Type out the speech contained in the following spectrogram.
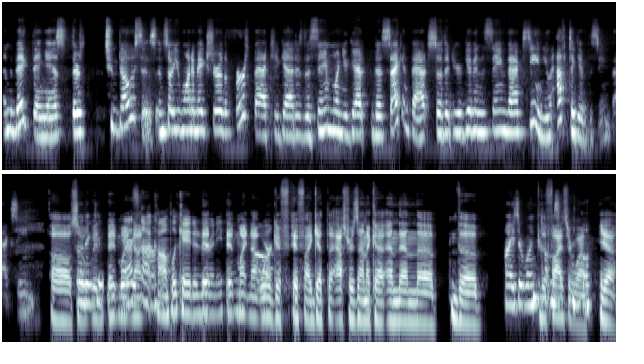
And the big thing is there's two doses. And so you want to make sure the first batch you get is the same one you get the second batch so that you're giving the same vaccine. You have to give the same vaccine. Oh, so, so it, it, might not, not complicated or it, anything. It might not work if if I get the AstraZeneca and then the the Pfizer one. The Pfizer out. one, yeah.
